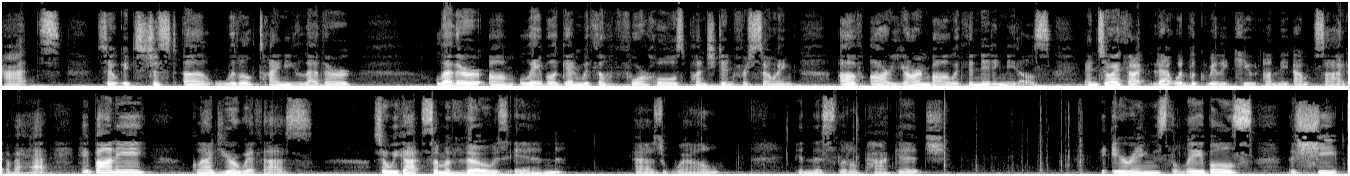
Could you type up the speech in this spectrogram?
hats. So it's just a little tiny leather leather um, label, again with the four holes punched in for sewing of our yarn ball with the knitting needles. And so I thought that would look really cute on the outside of a hat. Hey, Bonnie, glad you're with us. So we got some of those in as well in this little package. The earrings, the labels, the sheep,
